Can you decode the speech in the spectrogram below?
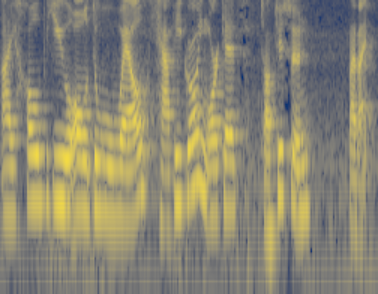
I hope you all do well. Happy growing orchids. Talk to you soon. Bye bye.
